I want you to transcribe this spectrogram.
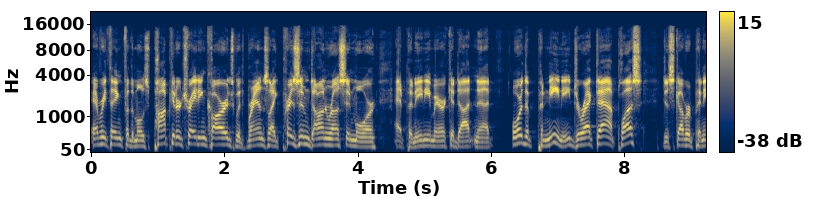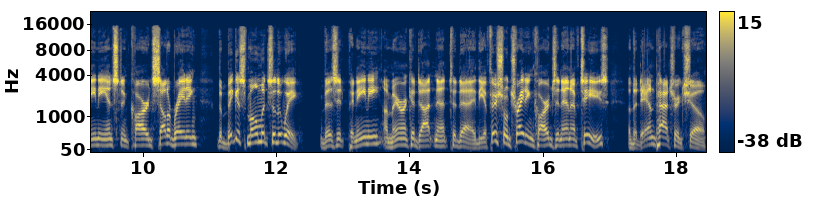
everything for the most popular trading cards with brands like Prism, Donruss, and more at PaniniAmerica.net or the Panini Direct app. Plus, discover Panini Instant Cards celebrating the biggest moments of the week. Visit PaniniAmerica.net today. The official trading cards and NFTs of The Dan Patrick Show.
